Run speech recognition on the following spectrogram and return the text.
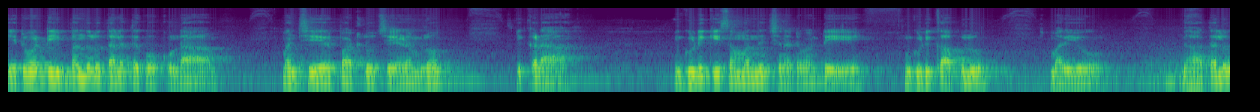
ఎటువంటి ఇబ్బందులు తలెత్తుకోకుండా మంచి ఏర్పాట్లు చేయడంలో ఇక్కడ గుడికి సంబంధించినటువంటి గుడి కాపులు మరియు దాతలు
